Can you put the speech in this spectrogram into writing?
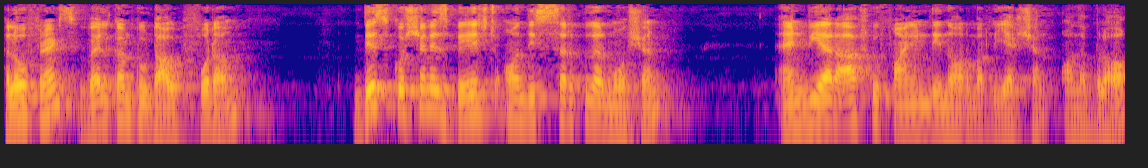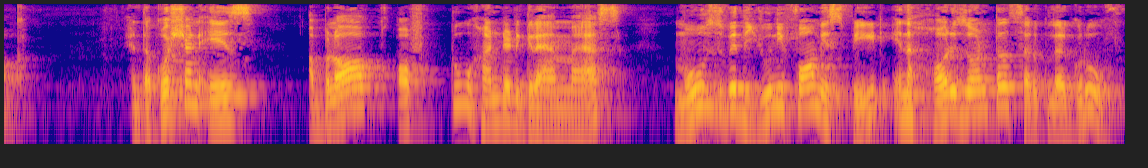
Hello friends, welcome to Doubt Forum. This question is based on the circular motion and we are asked to find the normal reaction on a block. And the question is a block of 200 gram mass moves with uniform speed in a horizontal circular groove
